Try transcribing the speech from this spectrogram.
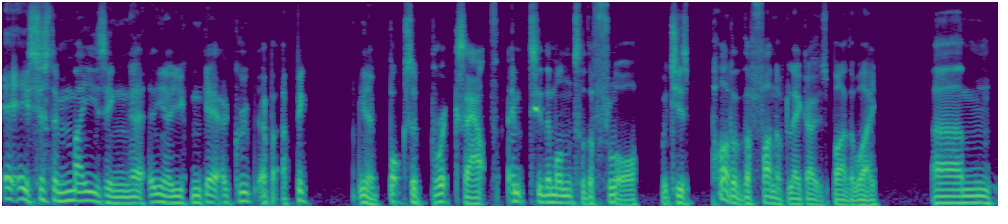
it's just amazing that you know you can get a group, a, a big you know box of bricks out, empty them onto the floor, which is part of the fun of Legos, by the way. Um,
